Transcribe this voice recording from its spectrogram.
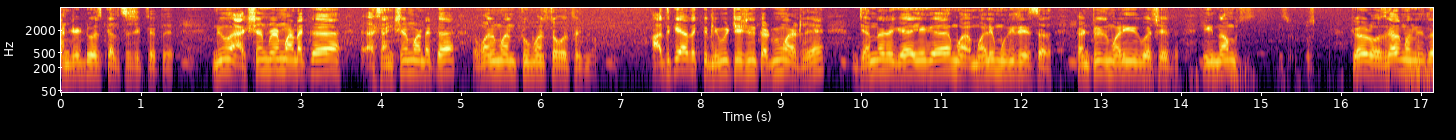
ಹಂಡ್ರೆಡ್ ಡೇಸ್ ಕೆಲಸ ಸಿಗ್ತೈತೆ ನೀವು ಆ್ಯಕ್ಷನ್ ಪ್ಲಾನ್ ಮಾಡೋಕ್ಕೆ ಸ್ಯಾಂಕ್ಷನ್ ಮಾಡೋಕ್ಕೆ ಒನ್ ಮಂತ್ ಟೂ ಮಂತ್ಸ್ ತೊಗೋತೀರಿ ನೀವು. ಅದಕ್ಕೆ ಅದಕ್ಕೆ ಲಿಮಿಟೇಷನ್ ಕಡಿಮೆ ಮಾಡಲಿ. ಜನರಿಗೆ ಈಗ ಮಳೆ ಮುಗಿದೈತೆ ಸರ್. ಕಂಟಿನ್ಯೂಸ್ ಮಳೆ ವರ್ಷ ಐತೆ ಈಗ ನಮ್ಮ ಕೇಳೋ ರೋಜ್ಗಾರ್ ಮಂದಿದ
